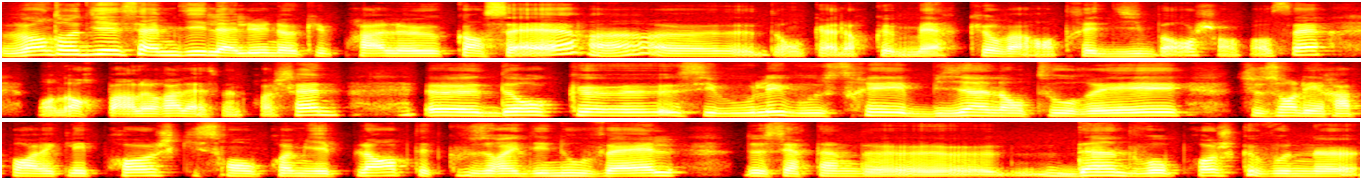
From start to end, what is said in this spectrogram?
Vendredi et samedi, la Lune occupera le cancer, hein, euh, donc alors que Mercure va rentrer dimanche en cancer, on en reparlera la semaine prochaine. Euh, donc, euh, si vous voulez, vous serez bien entouré. Ce sont les rapports avec les proches qui seront au premier plan. Peut-être que vous aurez des nouvelles de certains d'un de vos proches que vous ne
